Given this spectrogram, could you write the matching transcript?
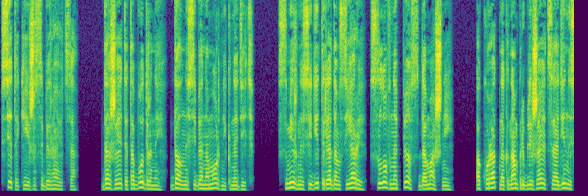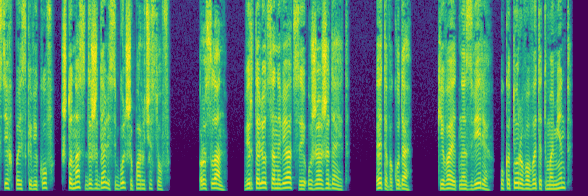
все такие же собираются. Даже этот ободранный дал на себя намордник надеть. Смирно сидит рядом с Ярой, словно пес домашний. Аккуратно к нам приближается один из тех поисковиков, что нас дожидались больше пару часов. «Руслан, вертолет санавиации уже ожидает. Этого куда?» Кивает на зверя, у которого в этот момент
